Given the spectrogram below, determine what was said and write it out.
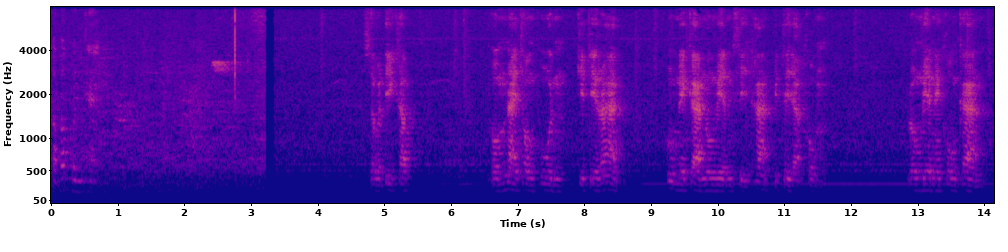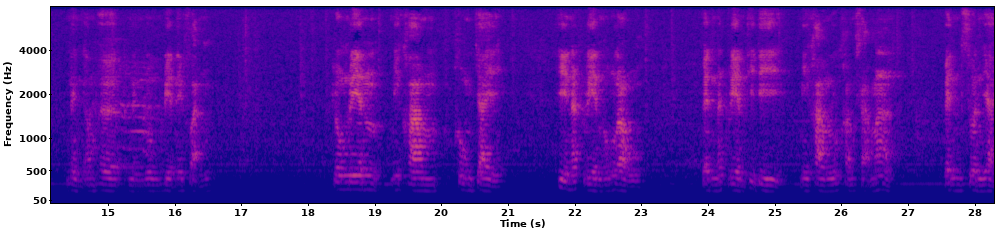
ขอบพระคุณค่ะ สวัสดีครับ ผมนายทองพูลกิติราชผู้อำนวยการโรงเรียนศรีธาตุพิทยาคม โรงเรียนในโครงการหนึ่งอำเภอหนึ่งโรงเรียนในฝัน โรงเรียนมีความภูมิใจที่นักเรียนของเรา เป็นนักเรียนที่ดี มีความรู้ความสามารถ เป็นส่วนใหญ่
